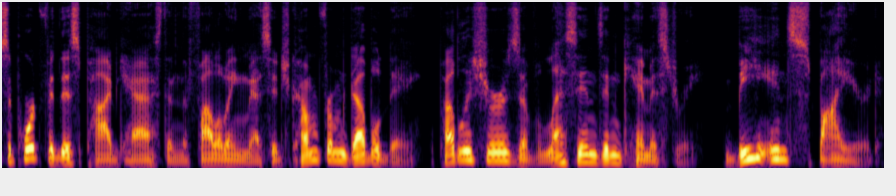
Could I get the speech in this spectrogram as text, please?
Support for this podcast and the following message come from Doubleday, publishers of Lessons in Chemistry. Be inspired.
